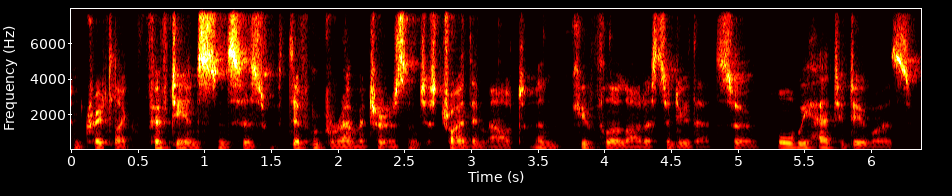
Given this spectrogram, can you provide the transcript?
and create like 50 instances with different parameters and just try them out and kubeflow allowed us to do that. So all we had to do was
